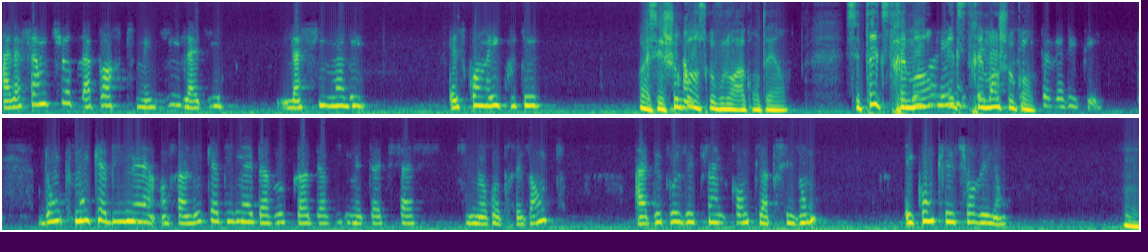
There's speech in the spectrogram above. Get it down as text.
À la fermeture de la porte, Mehdi il a dit, il a signalé. Est-ce qu'on l'a écouté? Ouais, c'est choquant Non. ce que vous nous racontez. hein. C'est extrêmement, Désolée, extrêmement c'est la choquant. vérité. Donc mon cabinet, enfin le cabinet d'avocat David Metaxas qui me représente, a déposé plainte contre la prison et contre les surveillants. Hmm.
